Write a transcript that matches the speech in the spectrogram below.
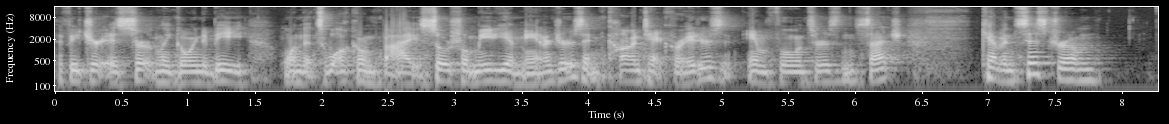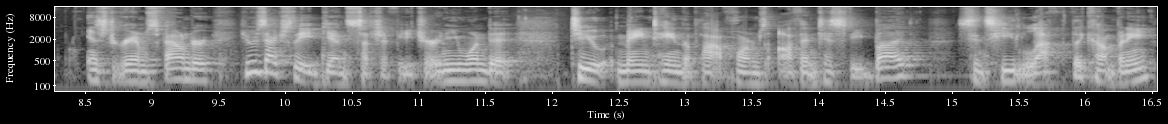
The feature is certainly going to be one that's welcomed by social media managers and content creators and influencers and such. Kevin Systrom Instagram's founder, he was actually against such a feature and he wanted to maintain the platform's authenticity. But since he left the company,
